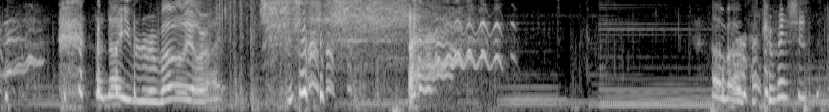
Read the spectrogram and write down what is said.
I'm not even remotely alright. I'm out of commission.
